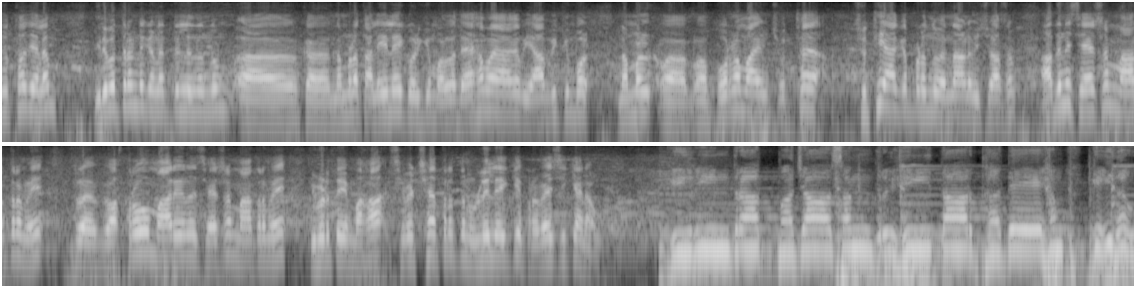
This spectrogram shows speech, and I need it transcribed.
ശുദ്ധജലം ഇരുപത്തിരണ്ട് കിണറ്റിൽ നിന്നും നമ്മുടെ തലയിലേക്ക് ഒഴിക്കുമ്പോൾ ദേഹമയാകെ വ്യാപിക്കുമ്പോൾ നമ്മൾ പൂർണമായും ശുദ്ധ ശുദ്ധിയാക്കപ്പെടുന്നു എന്നാണ് വിശ്വാസം. അതിനുശേഷം മാത്രമേ വസ്ത്രവും മാറിയതിനു ശേഷം മാത്രമേ ഇവിടുത്തെ മഹാശിവക്ഷേത്രത്തിനുള്ളിലേക്ക് പ്രവേശിക്കാനാവൂ. ഗിരീന്ദ്രാത്മജാ സംഗൃഹീതാർദ്ധദേഹം ഗിരൗ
